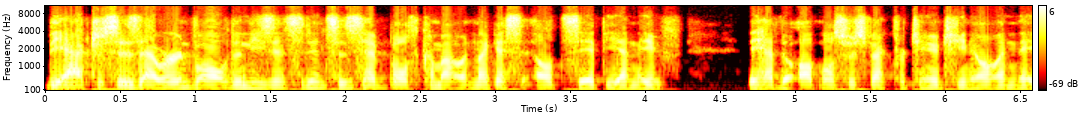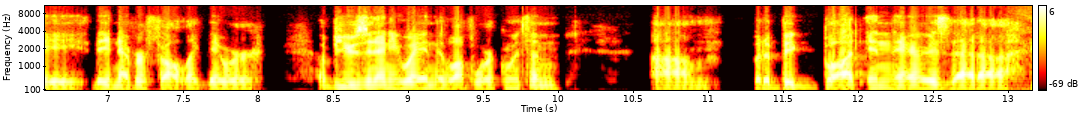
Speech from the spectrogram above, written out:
The actresses that were involved in these incidences have both come out, and like I said, I'll say at the end, they've they have the utmost respect for Tarantino, and they they never felt like they were abused in any way, and they love working with him. Um, but a big but in there is that uh,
